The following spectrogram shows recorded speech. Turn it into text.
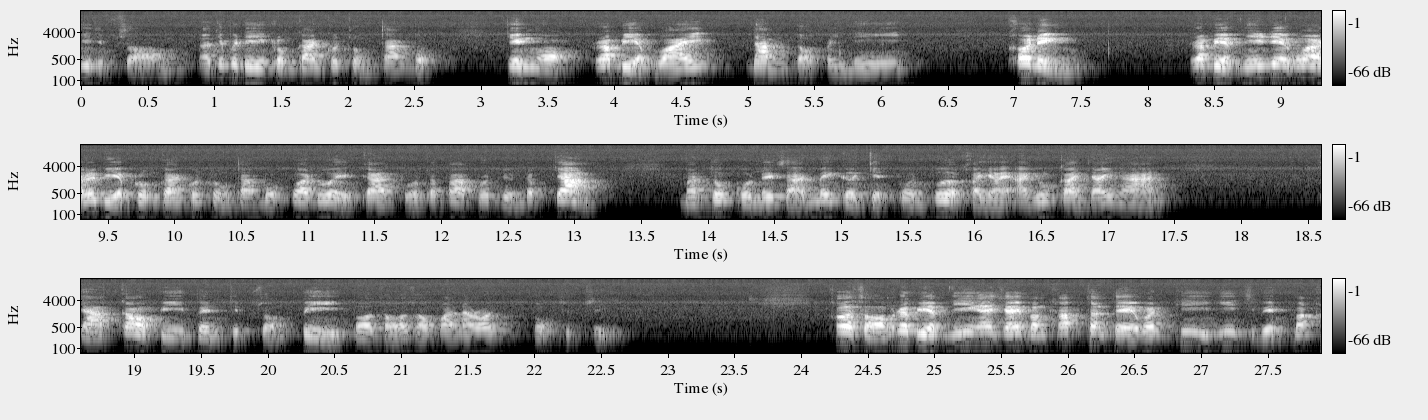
2522 อธิบดีกรมการขนส่งทางบก จึงออกระเบียบไว้ดังต่อไปนี้ ข้อ 1 ระเบียบนี้เรียกว่าระเบียบกรมการขนส่งทางบกว่าด้วยการตรวจสภาพรถยนต์รับจ้างบรรทุกคนโดยสารไม่เกิน 7 คนเพื่อขยายอายุการใช้งาน จาก 9 ปีเป็น 12 ปี พศ 2564 ข้อ 2 ระเบียบนี้ให้ใช้บังคับตั้งแต่วันที่ 21 มก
